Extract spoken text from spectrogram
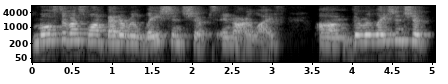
Most of us want better relationships in our life. Um, the relationship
